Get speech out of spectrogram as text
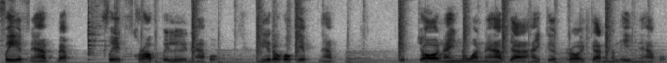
เฟดนะครับแบบเฟดครอปไปเลยนะครับผมอันนี้เราก็เก็บนะครับ เก็บจอให้นวลนะครับ อย่าให้เกิดรอยกันนั่นเองนะครับผม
